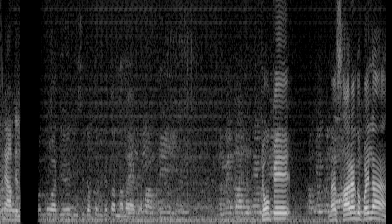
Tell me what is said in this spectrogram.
ਪੰਜਾਬ ਦੇ ਵੱਲੋਂ ਅੱਜ ਡੀਸੀ ਦਫ਼ਤਰ ਵਿਖੇ ਧਰਨਾ ਲਾਇਆ ਗਿਆ। ਕਿਉਂਕਿ ਮੈਂ ਸਾਰਿਆਂ ਤੋਂ ਪਹਿਲਾਂ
